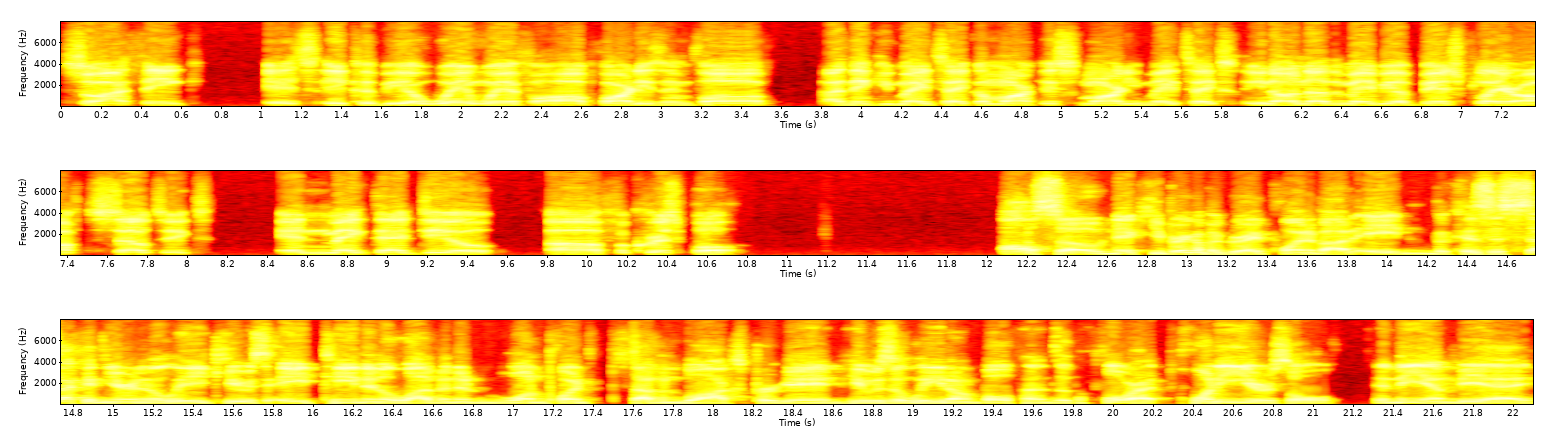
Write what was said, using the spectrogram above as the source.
So I think it's it could be a win-win for all parties involved. I think you may take a Marcus Smart, you may take you know another maybe a bench player off the Celtics and make that deal uh, for Chris Paul. Also, Nick, you bring up a great point about Ayton because his second year in the league, he was 18 and 11 and 1.7 blocks per game. He was a lead on both ends of the floor at 20 years old in the NBA.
